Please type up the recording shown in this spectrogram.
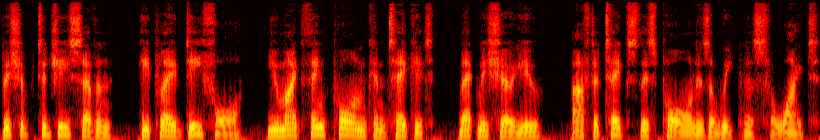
bishop to g7, he played d4, you might think pawn can take it, let me show you, after takes this pawn is a weakness for white.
